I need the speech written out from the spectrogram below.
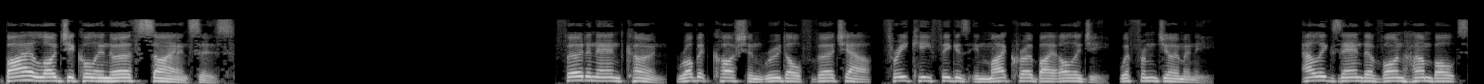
Biological and earth sciences Ferdinand Cohn, Robert Koch and Rudolf Virchow, three key figures in microbiology, were from Germany. Alexander von Humboldt's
